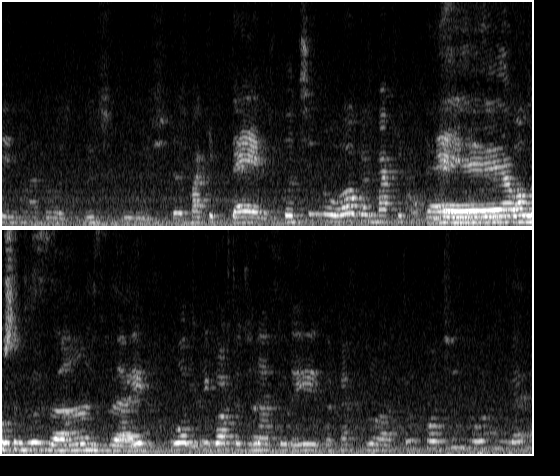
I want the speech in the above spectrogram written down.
aquele dos, dos, das bactérias, continuou com as bactérias. É, Augusto dos Anjos, é. Aí, o outro que gosta de natureza, Alves, tudo continua no mesmo,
